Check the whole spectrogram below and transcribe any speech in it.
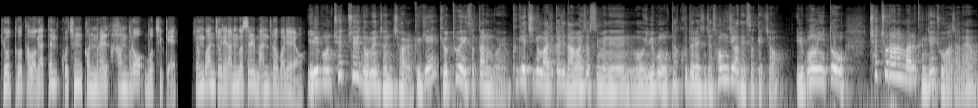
교토 타워 같은 고층 건물을 함부로 못 짓게 경관조례라는 것을 만들어버려요. 일본 최초의 노면 전철 그게 교토에 있었다는 거예요. 그게 지금 아직까지 남아 있었으면은 뭐 일본 오타쿠들의 진짜 성지가 됐었겠죠. 일본이 또 최초라는 말을 굉장히 좋아하잖아요.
